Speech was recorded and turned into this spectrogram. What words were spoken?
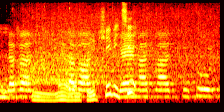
嗯，没有问题。十一比七。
